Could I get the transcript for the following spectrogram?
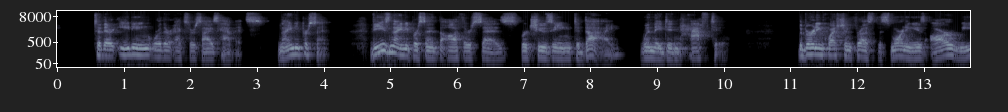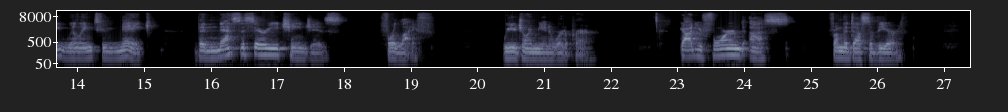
to their eating or their exercise habits 90%. These 90%, the author says, were choosing to die when they didn't have to. The burning question for us this morning is Are we willing to make the necessary changes for life? Will you join me in a word of prayer? God, you formed us from the dust of the earth.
